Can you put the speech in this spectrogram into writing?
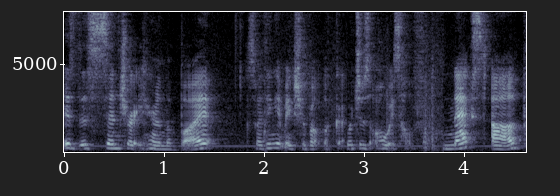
is this cinch right here in the butt. So I think it makes your butt look good, which is always helpful. Next up,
